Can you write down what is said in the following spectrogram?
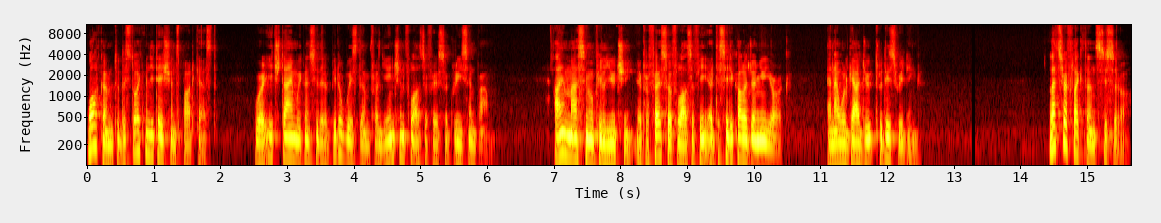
Welcome to the Stoic Meditations podcast, where each time we consider a bit of wisdom from the ancient philosophers of Greece and Rome. I am Massimo Pigliucci, a professor of philosophy at the City College of New York, and I will guide you through this reading. Let's reflect on Cicero,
